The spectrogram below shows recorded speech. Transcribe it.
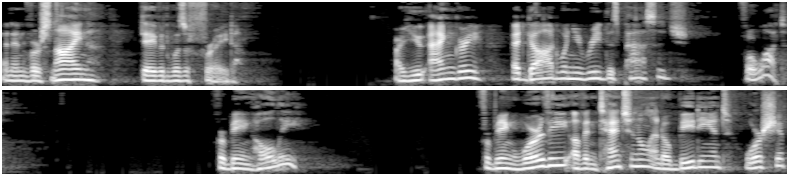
And in verse 9, David was afraid. Are you angry at God when you read this passage? For what? For being holy? for being worthy of intentional and obedient worship,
